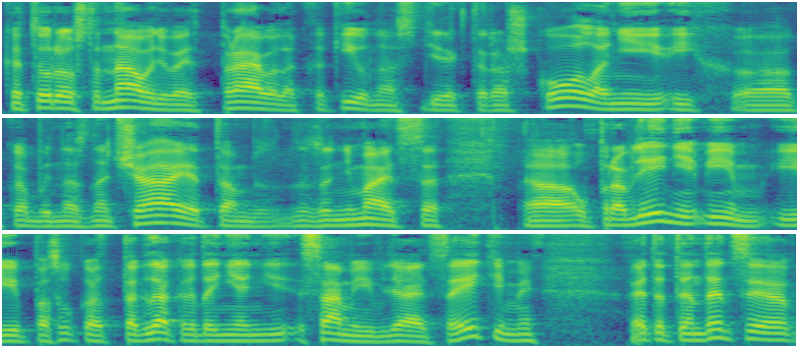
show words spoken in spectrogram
которая устанавливает правила, какие у нас директора школ, они их э, как бы назначают, там занимается э, управлением им, и поскольку тогда, когда они, они сами являются этими, эта тенденция,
